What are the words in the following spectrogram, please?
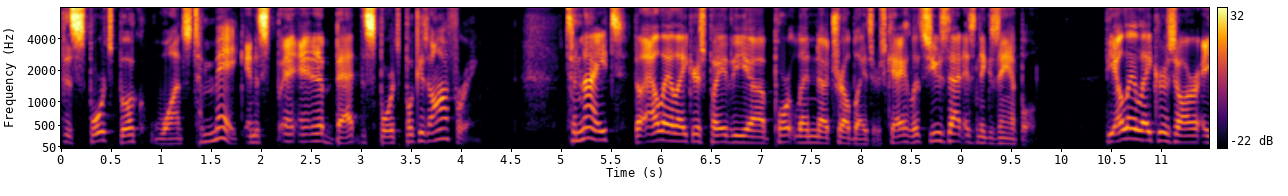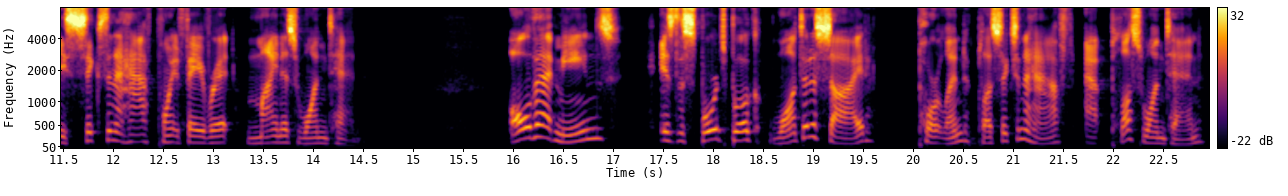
that the sports book wants to make and a, and a bet the sports book is offering. Tonight, the LA Lakers play the uh, Portland uh, Trailblazers. Okay, let's use that as an example. The LA Lakers are a six and a half point favorite, minus 110. All that means is the sports book wanted a side, Portland plus six and a half at plus 110,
